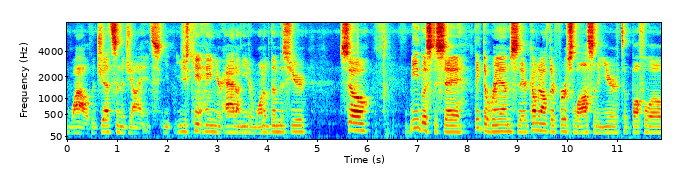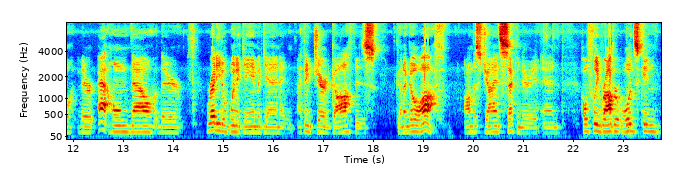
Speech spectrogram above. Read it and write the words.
wow, the Jets and the Giants. You, you just can't hang your hat on either one of them this year. So, needless to say, I think the Rams, they're coming off their first loss of the year to Buffalo. They're at home now. They're ready to win a game again. And I think Jared Goff is going to go off on this Giants secondary. And hopefully Robert Woods can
